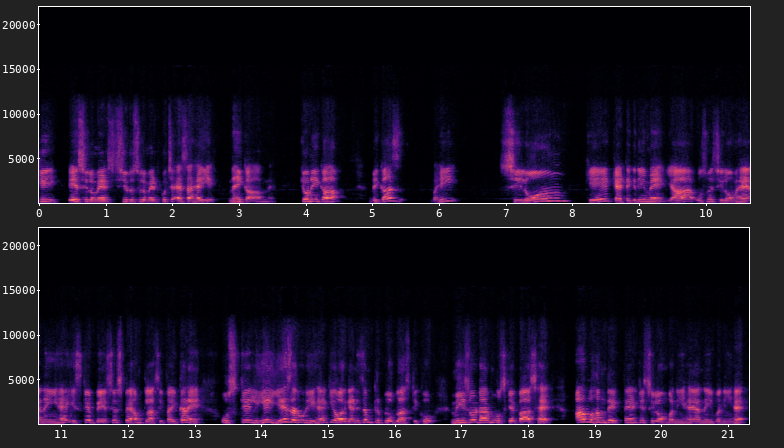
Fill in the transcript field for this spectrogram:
कि एसिलोमेट सीडोसिलोमेट कुछ ऐसा है ये? नहीं कहा हमने। क्यों नहीं कहा? बिकॉज़ भाई, सिलोम के कैटेगरी में या उसमें सिलोम है या नहीं है, इसके बेसिस पे हम क्लासिफाई करें, उसके लिए ये ज़रूरी है कि ऑर्गेनिज्म ट्रिप्लोप्लास्टिक हो। मीजोडर्म उसके पास है। अब हम देखते हैं कि सिलोम बनी है या नहीं बनी है।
